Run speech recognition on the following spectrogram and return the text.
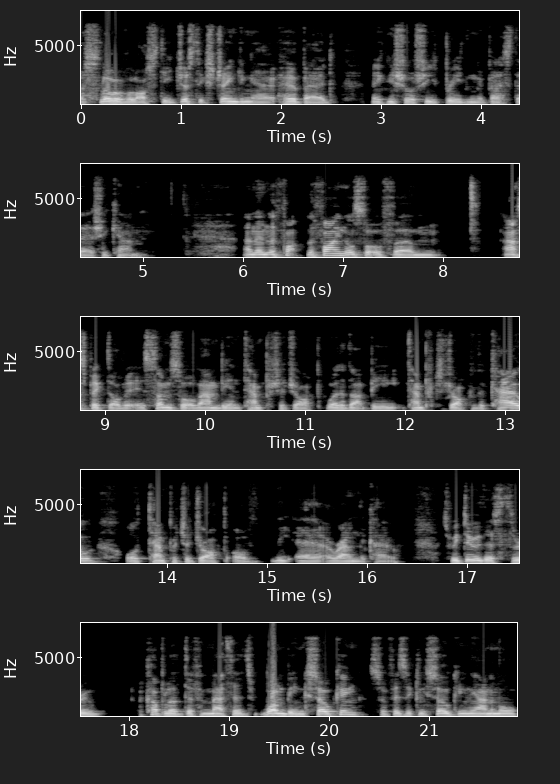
a slower velocity, just exchanging her bed, making sure she's breathing the best air she can. And then the, fi- the final sort of um, aspect of it is some sort of ambient temperature drop, whether that be temperature drop of the cow or temperature drop of the air around the cow. So we do this through a couple of different methods. One being soaking, so physically soaking the animal,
